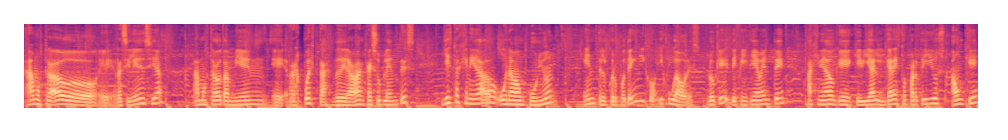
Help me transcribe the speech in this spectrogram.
ha mostrado resiliencia, ha mostrado también respuestas desde la banca de suplentes. Y esto ha generado una unión entre el cuerpo técnico y jugadores, lo que definitivamente ha generado que, Vial gane estos partidos, aunque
